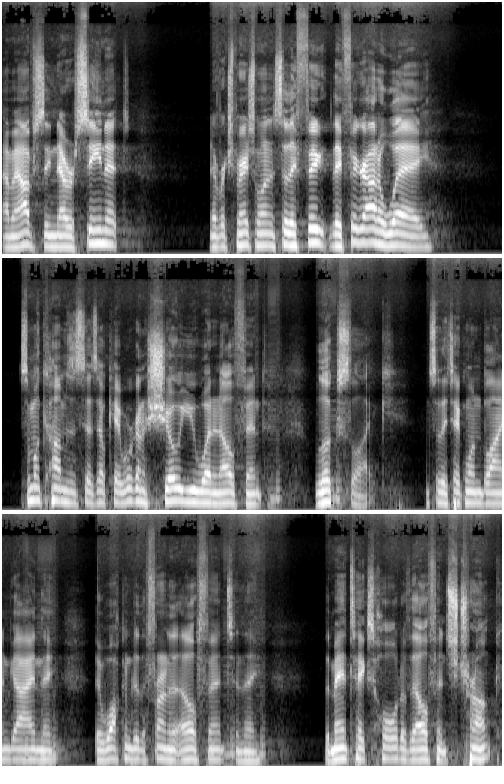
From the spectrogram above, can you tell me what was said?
I mean obviously never seen it, never experienced one. And so they fig- they figure out a way. Someone comes and says, "Okay, we're going to show you what an elephant looks like." And so they take one blind guy and they they walk him to the front of the elephant and they the man takes hold of the elephant's trunk.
